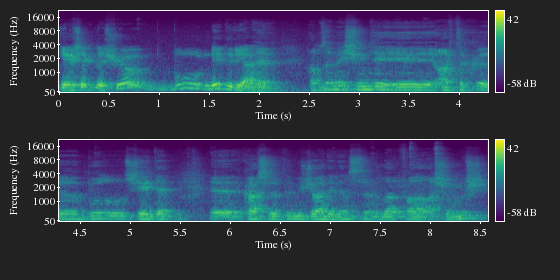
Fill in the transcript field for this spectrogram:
gerçekleşiyor. Bu nedir yani? Evet. Hamza Bey şimdi e, artık e, bu şeyde e, karşılıklı mücadelenin sınırları falan aşılmış.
